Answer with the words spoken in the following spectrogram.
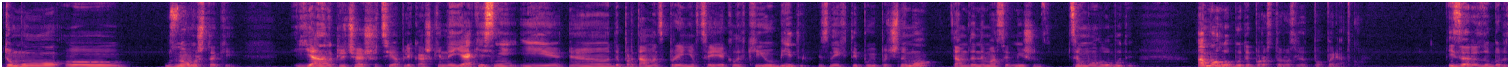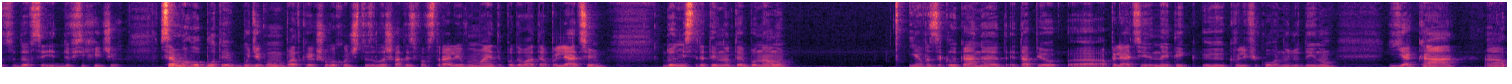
Тому знову ж таки. Я не виключаю, що ці аплікашки неякісні, і е, департамент сприйняв це як легкий обід, з них типу і почнемо, там, де нема submissions. Це могло бути. А могло бути просто розгляд по порядку. І зараз доберуться до, все, до всіх інших. Все могло бути. В будь-якому випадку, якщо ви хочете залишатись в Австралії, ви маєте подавати апеляцію до адміністративного трибуналу. Я вас закликаю на етапі е, апеляції знайти е, кваліфіковану людину, яка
